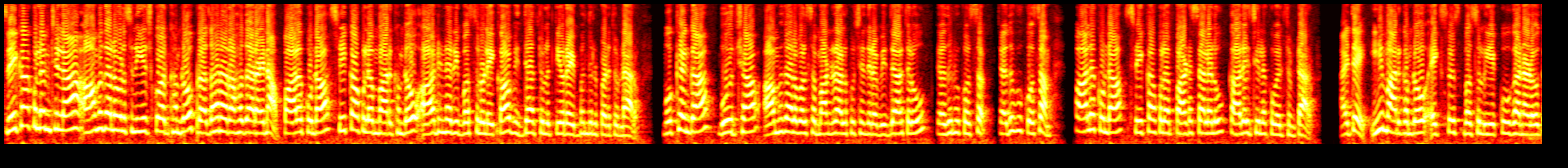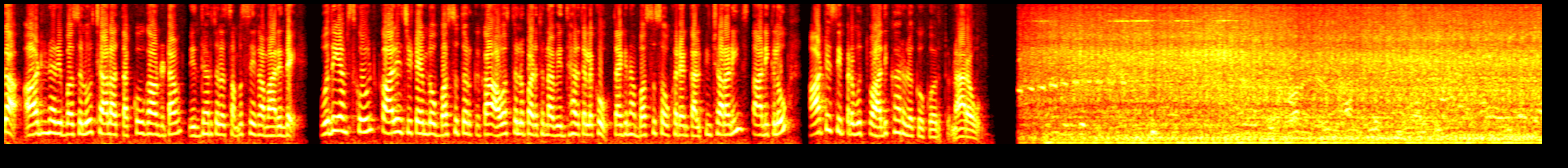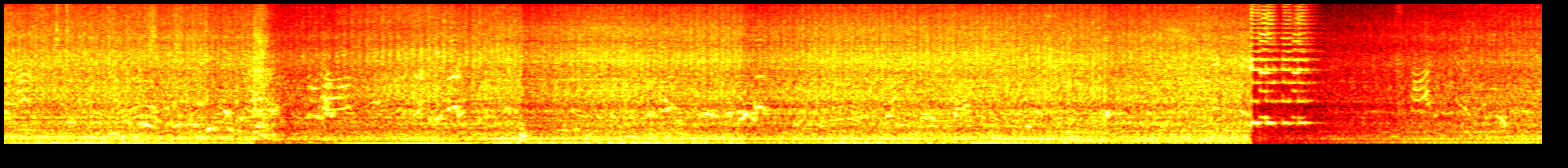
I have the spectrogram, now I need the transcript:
శ్రీకాకుళం జిల్లా ఆమదాలవలస నియోజకవర్గంలో ప్రధాన రహదారైన పాలకొండ శ్రీకాకుళం మార్గంలో ఆర్డినరీ బస్సులు లేక విద్యార్థులు తీవ్ర ఇబ్బందులు పడుతున్నారు. ముఖ్యంగా బూర్జా ఆమదాలవలస మండలాలకు చెందిన విద్యార్థులు చదువు కోసం చదువు కోసం పాలకొండ శ్రీకాకుళం పాఠశాలలు కాలేజీలకు వెళ్తుంటారు. అయితే ఈ మార్గంలో ఎక్స్ప్రెస్ బస్సులు ఎక్కువగా నడవగా ఆర్డినరీ బస్సులు చాలా తక్కువగా ఉండటం విద్యార్థుల సమస్యగా మారింది. ఉదయం స్కూల్ కాలేజీ టైంలో బస్సు దొరకక అవస్థలు పడుతున్న విద్యార్థులకు తగిన బస్సు సౌకర్యం కల్పించాలని స్థానికులు ఆర్టీసీ ప్రభుత్వ అధికారులకు కోరుతున్నారు. Thank.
